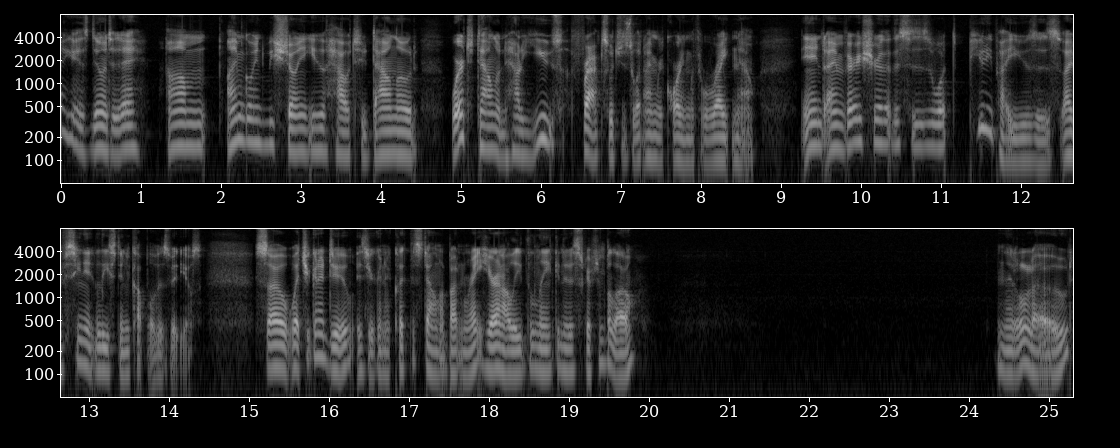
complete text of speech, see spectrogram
How you guys doing today? Um, I'm going to be showing you how to download, where to download and how to use Fraps, which is what I'm recording with right now. And I'm very sure that this is what PewDiePie uses. I've seen it at least in a couple of his videos. So what you're going to do is you're going to click this download button right here, and I'll leave the link in the description below. And it'll load.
